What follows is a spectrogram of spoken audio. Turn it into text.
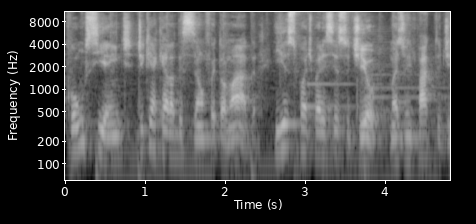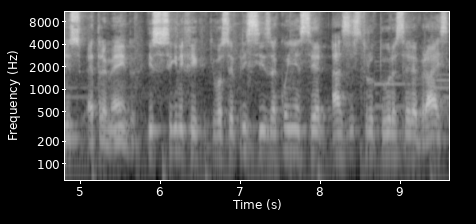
consciente de que aquela decisão foi tomada. E isso pode parecer sutil, mas o impacto disso é tremendo. Isso significa que você precisa conhecer as estruturas cerebrais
